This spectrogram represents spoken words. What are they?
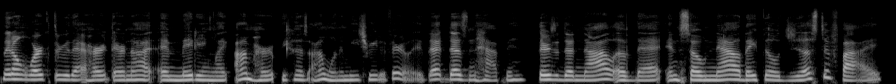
they don't work through that hurt. They're not admitting like I'm hurt because I want to be treated fairly. That doesn't happen. There's a denial of that. And so now they feel justified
